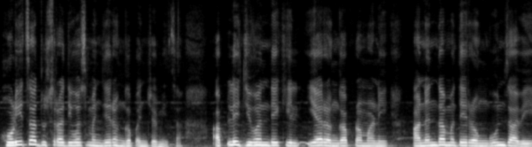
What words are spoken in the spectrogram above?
होळीचा दुसरा दिवस म्हणजे रंगपंचमीचा. आपले जीवन देखील या रंगाप्रमाणे आनंदामध्ये रंगून जावे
